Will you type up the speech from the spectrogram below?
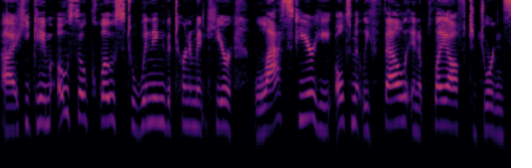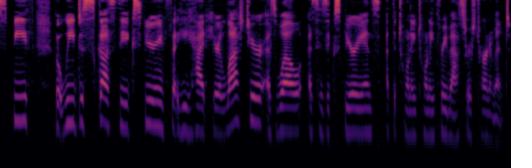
Uh, he came oh so close to winning the tournament here last year. He ultimately fell in a playoff to Jordan Spieth, but we discussed the experience that he had here last year as well as his experience at the 2023 Masters tournament.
